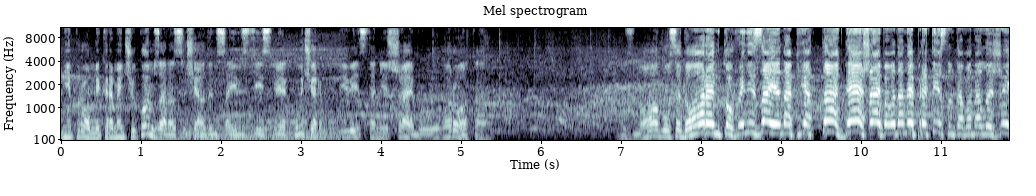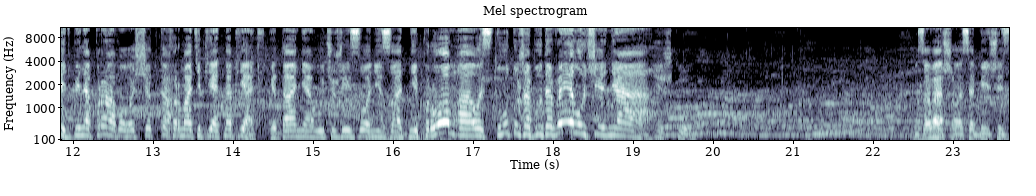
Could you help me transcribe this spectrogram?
Дніпром і Кременчуком зараз ще один сейв здійснює кучер і відстані шайбу у ворота. Знову Сидоренко вилізає на п'ятак. Де шайба? Вона не притиснута, вона лежить біля правого щитка. В форматі 5 на 5. Вкидання у чужій зоні за Дніпром, а ось тут уже буде вилучення. Ніжку. Завершилася більшість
